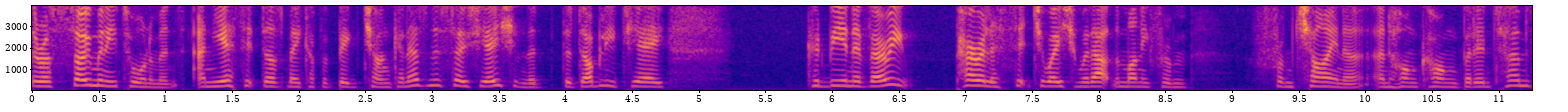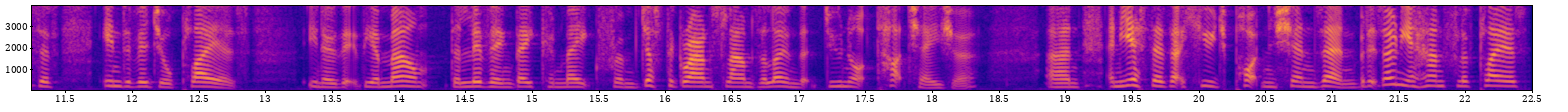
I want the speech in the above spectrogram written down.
there are so many tournaments and yes it does make up a big chunk. And as an association the the WTA could be in a very perilous situation without the money from from China and Hong Kong. But in terms of individual players you know the the amount the living they can make from just the grand slams alone that do not touch Asia. And and yes there's that huge pot in Shenzhen but it's only a handful of players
